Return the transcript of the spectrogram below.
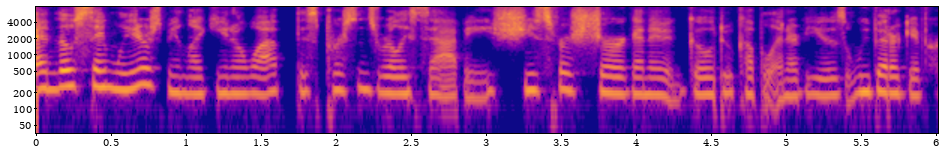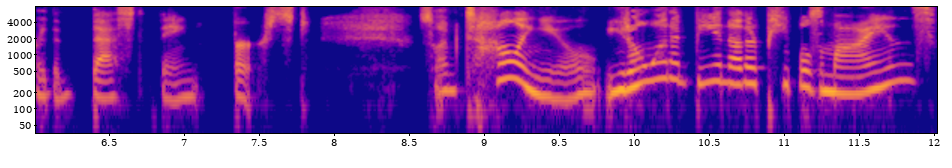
And those same leaders being like, you know what? This person's really savvy. She's for sure going to go to a couple interviews. We better give her the best thing first. So I'm telling you, you don't want to be in other people's minds,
